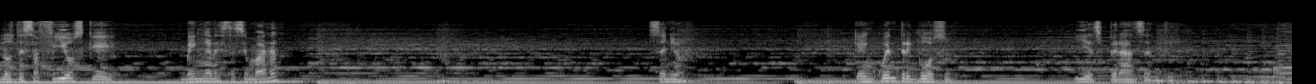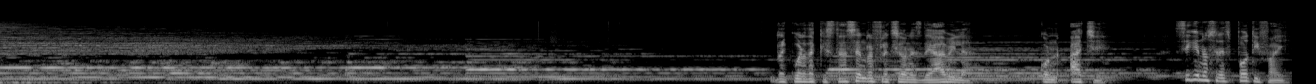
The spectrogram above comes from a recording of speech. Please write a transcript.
los desafíos que vengan esta semana? Señor, que encuentre gozo y esperanza en ti. Recuerda que estás en Reflexiones de Ávila con H. Síguenos en Spotify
